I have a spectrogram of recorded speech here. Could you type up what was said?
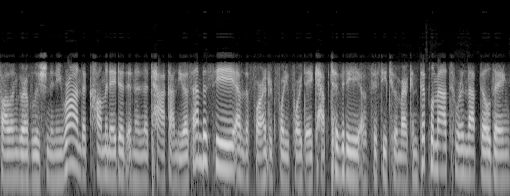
following the revolution in Iran that culminated in an attack on the U.S. Embassy and the 444-day captivity of 52 American diplomats who were in that building,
